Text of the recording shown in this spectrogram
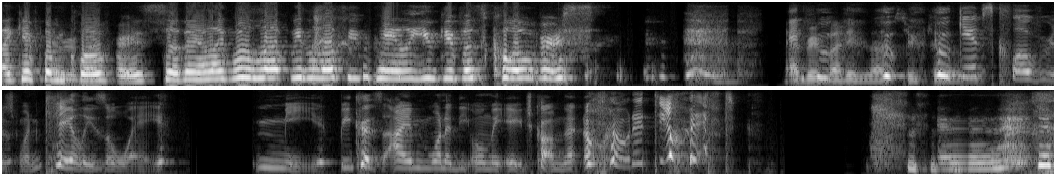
I give them Everybody- clovers, so they're like, "Well, love, we love you, Kaylee. You give us clovers." And who- Everybody Who, loves you. Kaylee. Who gives clovers when Kaylee's away? Me, because I'm one of the only HCOM that know how to do it. Yeah.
